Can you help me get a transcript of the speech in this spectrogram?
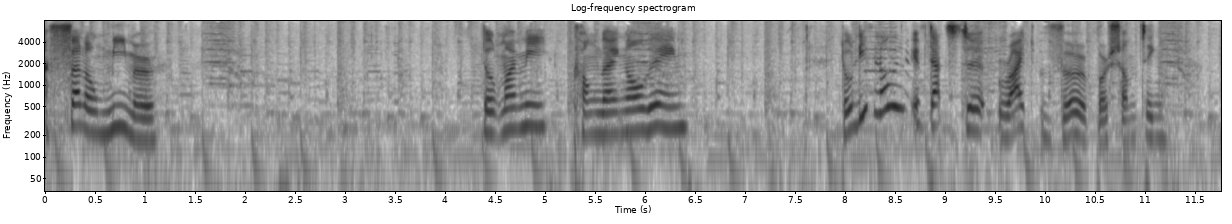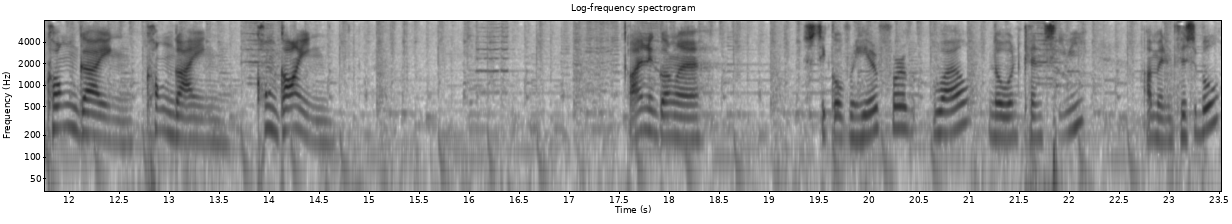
a fellow memer? Don't mind me, congaing all game. Don't even know if that's the right verb or something. Congaing, congaing, congaing. Kinda gonna stick over here for a while. No one can see me. I'm invisible.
